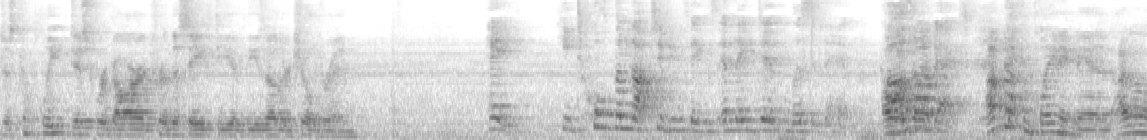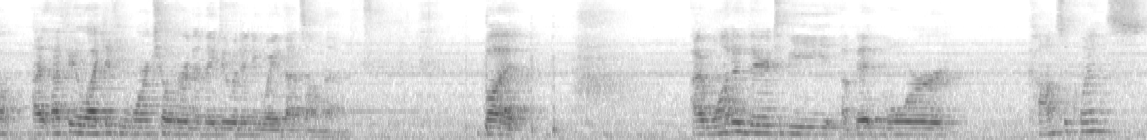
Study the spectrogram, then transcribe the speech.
just complete disregard for the safety of these other children, hey, he told them not to do things, and they didn't listen to him. Oh, I'm not-. I'm not complaining, man. I don't. I, I feel like if you warn children and they do it anyway, that's on them. But I wanted there to be a bit more consequence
